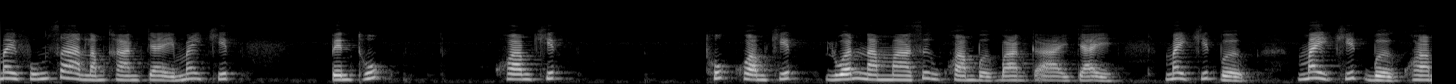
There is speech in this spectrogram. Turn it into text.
ไม่ฟุ้งซ่านลำคาญใจไม่คิด เป็นทุกข์ ความคิด ทุกความคิดล้วนนำมาซึ่งความเบิกบานกายใจ ไม่คิดเบิก ไม่คิดเบิกความ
